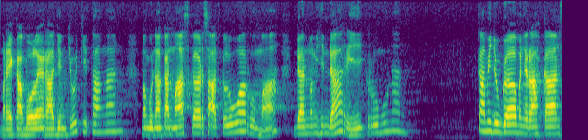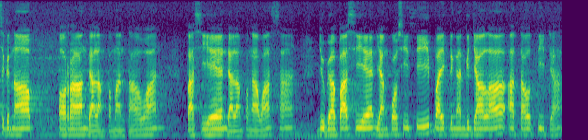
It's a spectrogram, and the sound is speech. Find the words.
Mereka boleh rajin cuci tangan, menggunakan masker saat keluar rumah, dan menghindari kerumunan. Kami juga menyerahkan segenap orang dalam pemantauan, pasien dalam pengawasan, juga pasien yang positif, baik dengan gejala atau tidak.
